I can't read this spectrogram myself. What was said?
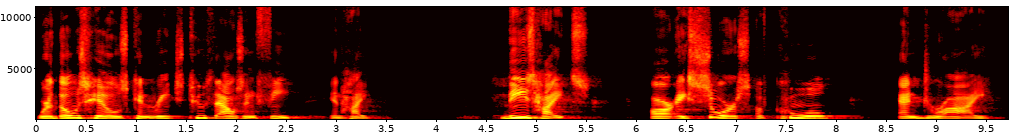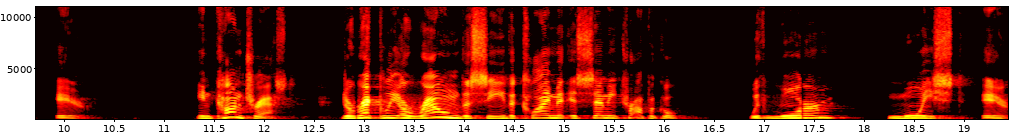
where those hills can reach 2,000 feet in height. These heights are a source of cool and dry air. In contrast, directly around the sea, the climate is semi tropical with warm, moist air.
